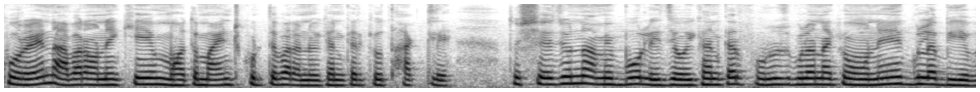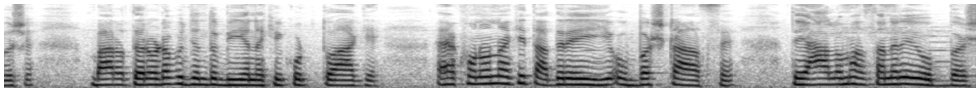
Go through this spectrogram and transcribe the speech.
করেন, আবার অনেকে হয়তো মাইন্ড করতে পারেন ওইখানকার কেউ থাকলে। তো সেজন্য আমি বলি যে ওইখানকার পুরুষগুলো নাকি অনেকগুলো বিয়ে বসে। বারো তেরোটা পর্যন্ত বিয়ে নাকি করতো আগে। এখনও নাকি তাদের এই অভ্যাসটা আছে। তো এই আলম হাসানের এই অভ্যাস।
